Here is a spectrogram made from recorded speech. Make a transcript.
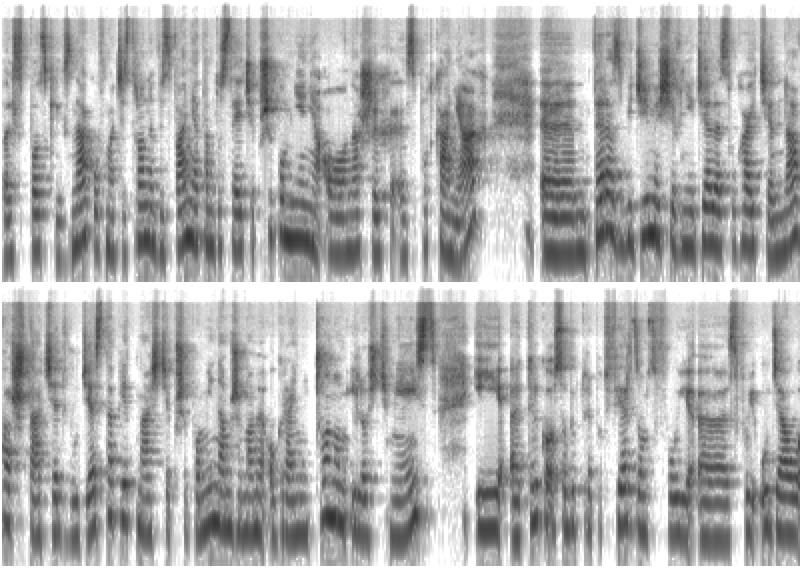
bez polskich znaków macie stronę wyzwania, tam dostajecie przypomnienia o naszych spotkaniach. Teraz widzimy się w niedzielę, słuchajcie, na warsztacie 20.15. Przypominam, że mamy ograniczoną ilość miejsc i tylko osoby, które potwierdzą swój, swój udział,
